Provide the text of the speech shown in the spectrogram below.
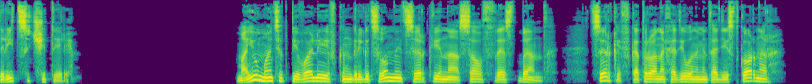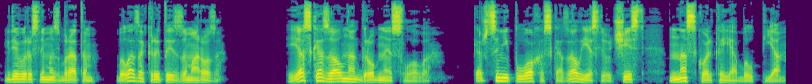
34. Мою мать отпевали в конгрегационной церкви на Саут-Вест-Бенд. Церковь, в которую она ходила на Методист-Корнер, где выросли мы с братом, была закрыта из-за мороза. Я сказал надгробное слово. Кажется, неплохо сказал, если учесть, насколько я был пьян.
